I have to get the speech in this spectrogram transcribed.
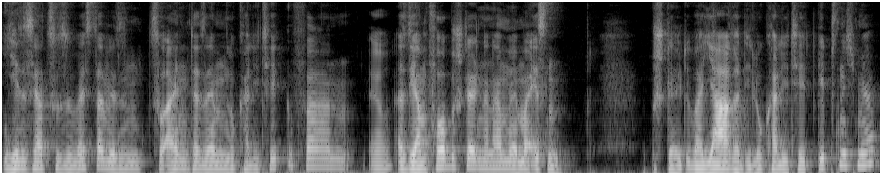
jedes Jahr zu Silvester, wir sind zu einer derselben Lokalität gefahren. ja. Also die haben vorbestellt und dann haben wir immer Essen bestellt. Über Jahre. Die Lokalität gibt es nicht mehr.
